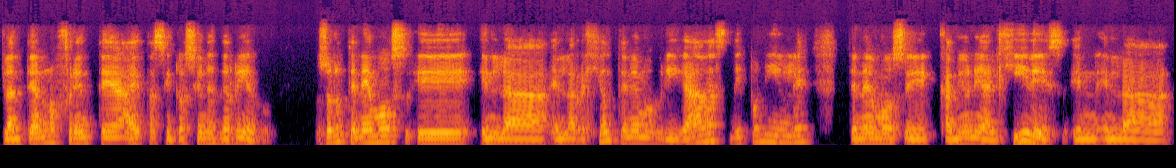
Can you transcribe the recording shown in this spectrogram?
plantearnos frente a estas situaciones de riesgo. Nosotros tenemos eh, en, la, en la región tenemos brigadas disponibles, tenemos eh, camiones aljibes en, en la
